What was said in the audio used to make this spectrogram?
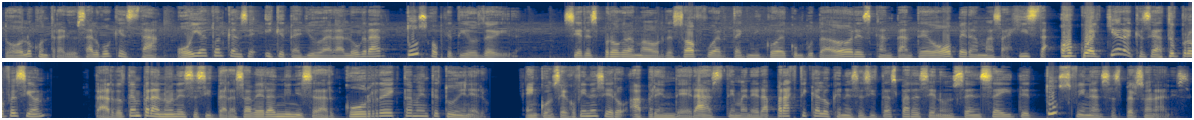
todo lo contrario es algo que está hoy a tu alcance y que te ayudará a lograr tus objetivos de vida. Si eres programador de software, técnico de computadores, cantante de ópera, masajista o cualquiera que sea tu profesión, tarde o temprano necesitarás saber administrar correctamente tu dinero en Consejo Financiero aprenderás de manera práctica lo que necesitas para ser un sensei de tus finanzas personales.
